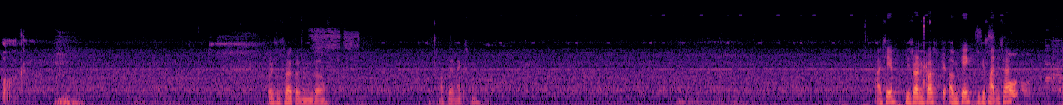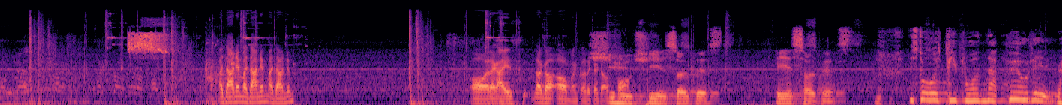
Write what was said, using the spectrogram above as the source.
Fuck. Where's the circle gonna go? The next one. I see him. He's running across. Um, King. You can snipe this guy. I downed him. I downed him. I downed him. Oh, that guy is. That guy. Oh my god, that guy got Huge, fucked. he is so pissed. He is so pissed. There's always people on that building!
